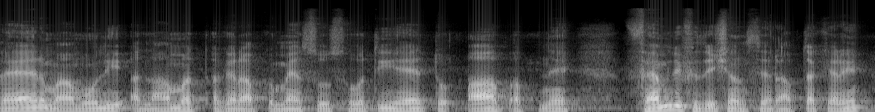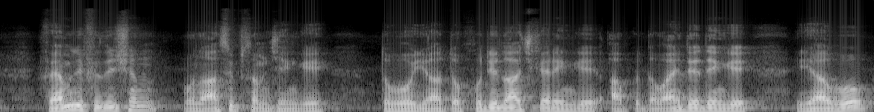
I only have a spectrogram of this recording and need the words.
गैर मामूली अलामत अगर आपको महसूस होती है तो आप अपने फैमिली फ़िज़िशन से रबता करें। फैमिली फ़िज़िशन मुनासिब समझेंगे तो वो या तो ख़ुद इलाज करेंगे, आपको दवाएँ दे देंगे, या वो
